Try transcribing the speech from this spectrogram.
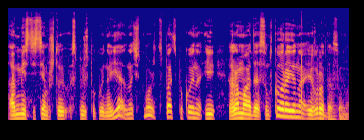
А вместе с тем, что сплю спокойно я, значит, может спать спокойно и громада Сумского района, и города Сума.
